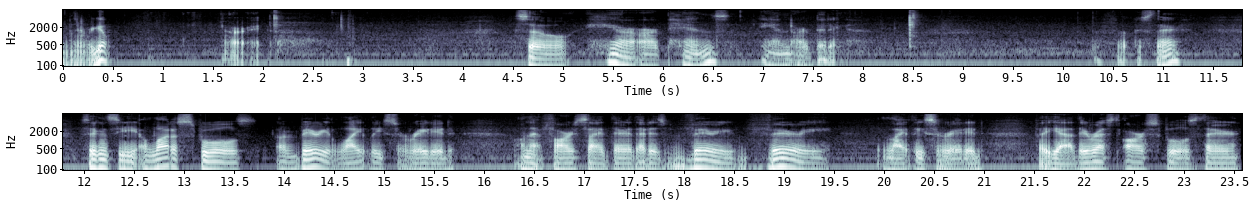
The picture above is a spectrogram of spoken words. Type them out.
And there we go. All right. So here are our pins and our bitting. The focus there. So you can see a lot of spools are very lightly serrated on that far side there. That is very, very lightly serrated. But yeah, the rest are spools there.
